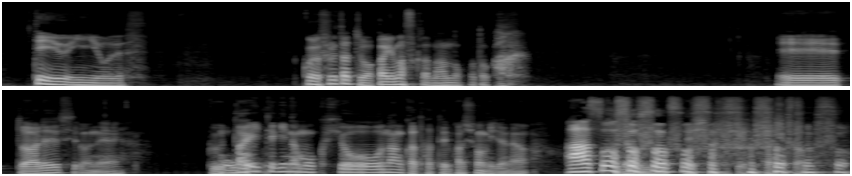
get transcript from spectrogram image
っていう引用です。これ、フルタッチわかりますか？何のことか。えー、っと、あれですよね。具体的な目標をなんか立てましょうみたいな。あ、そうそうそうそうそうそうそうそう。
